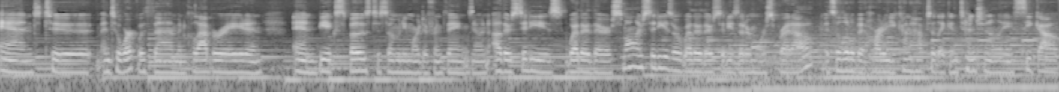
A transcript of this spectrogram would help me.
and to and to work with them and collaborate and and be exposed to so many more different things. You know, in other cities, whether they're smaller cities or whether they're cities that are more spread out, it's a little bit harder. You kind of have to like intentionally seek out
